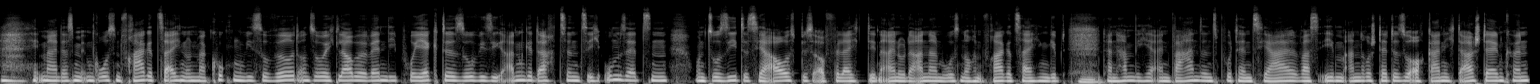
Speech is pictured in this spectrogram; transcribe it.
äh, immer das mit einem großen Fragezeichen und mal gucken, wie es so wird und so. Ich glaube, wenn die Projekte so, wie sie angedacht sind, sich umsetzen und so sieht es ja aus, bis auf vielleicht den einen oder anderen, wo es noch ein Fragezeichen gibt, mhm. dann haben wir hier ein Wahnsinnspotenzial, was eben andere Städte so auch gar nicht darstellen können,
